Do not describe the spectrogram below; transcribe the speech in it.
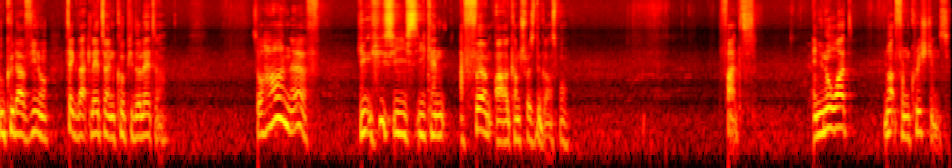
who could have, you know, take that letter and copy the letter. So how on earth you, you, you, can affirm, I can't trust the gospel? Facts. And you know what? Not from Christians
